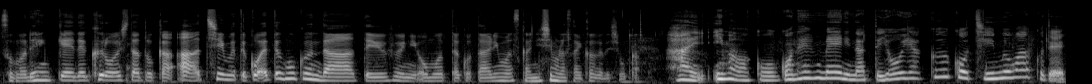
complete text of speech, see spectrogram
その連携で苦労したとかあチームってこうやって動くんだっていうふうに思ったことありますか？西村さんいかがでしょうか？はい。今はこう5年目になってようやくこうチームワークで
